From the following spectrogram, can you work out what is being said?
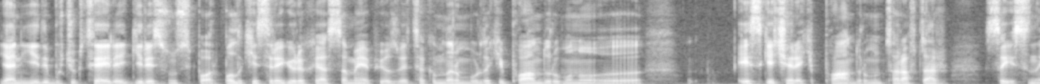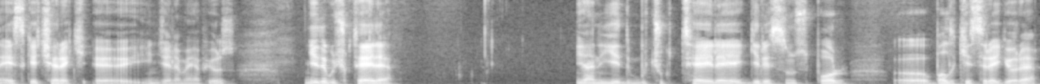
Yani 7,5 TL Giresunspor. Balıkesir'e göre kıyaslama yapıyoruz ve takımların buradaki puan durumunu e, es geçerek, puan durumunu taraftar sayısını es geçerek e, inceleme yapıyoruz. 7,5 TL. Yani 7,5 TL'ye Giresunspor e, Balıkesir'e göre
